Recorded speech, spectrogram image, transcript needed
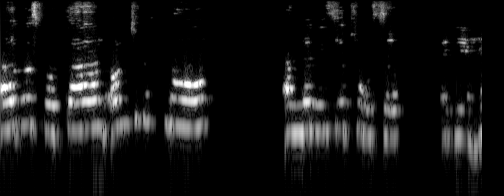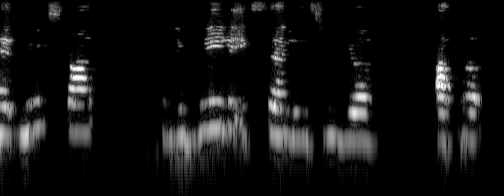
elbows go down onto the floor, and then underneath your torso, and your head moves back, and you really extend into your upper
